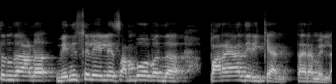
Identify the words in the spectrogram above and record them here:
ബോധ്യപ്പെടുത്തുന്നതാണ് വെനിസുലയിലെ സംഭവമെന്ന് പറയാതിരിക്കാൻ തരമില്ല.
